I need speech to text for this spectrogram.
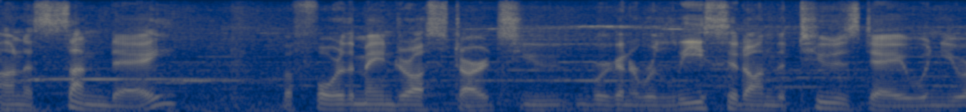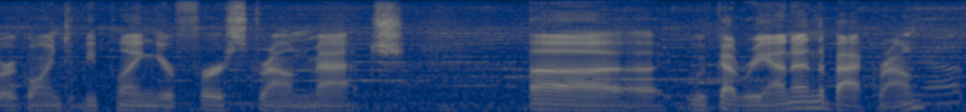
on a Sunday before the main draw starts. You, we're going to release it on the Tuesday when you are going to be playing your first round match. Uh, we've got Rihanna in the background. Yep.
